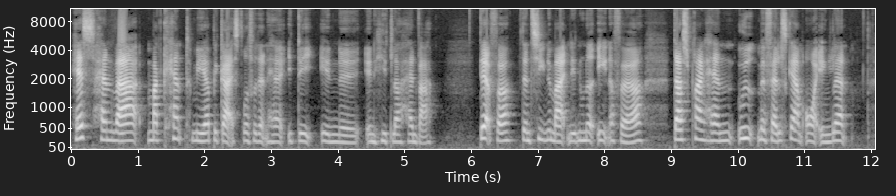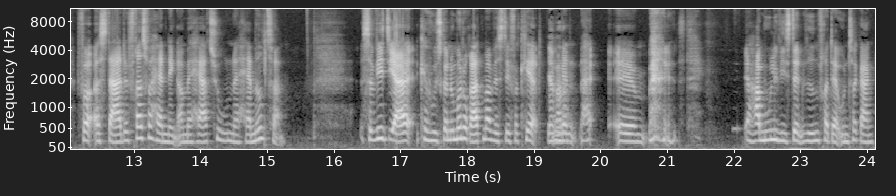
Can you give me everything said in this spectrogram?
Hess, han var markant mere begejstret for den her idé, end, øh, end Hitler han var. Derfor, den 10. maj 1941, der sprang han ud med faldskærm over England for at starte fredsforhandlinger med hertugen af Hamilton. Så vidt jeg kan huske, og nu må du rette mig, hvis det er forkert, men øh, jeg har muligvis den viden fra der undergang.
